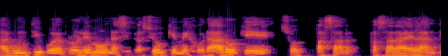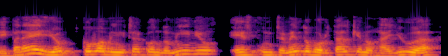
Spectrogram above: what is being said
algún tipo de problema, una situación que mejorar o que pasar, pasar adelante. Y para ello, cómo administrar condominio es un tremendo portal que nos ayuda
